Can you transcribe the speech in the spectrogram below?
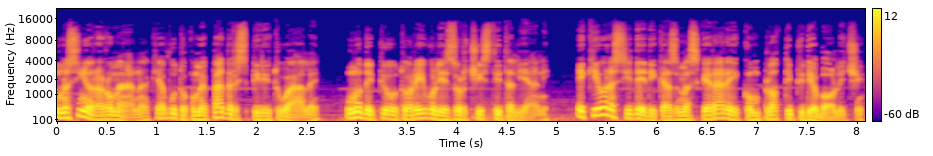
una signora romana che ha avuto come padre spirituale uno dei più autorevoli esorcisti italiani e che ora si dedica a smascherare i complotti più diabolici.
